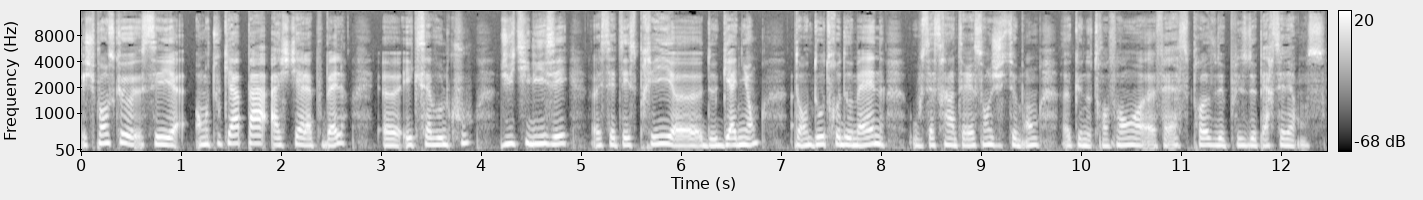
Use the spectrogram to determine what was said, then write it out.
Je pense que c'est en tout cas pas acheté à la poubelle et que ça vaut le coup d'utiliser cet esprit de gagnant dans d'autres domaines où ça serait intéressant justement que notre enfant fasse preuve de plus de persévérance.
